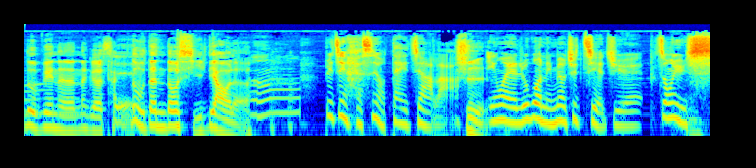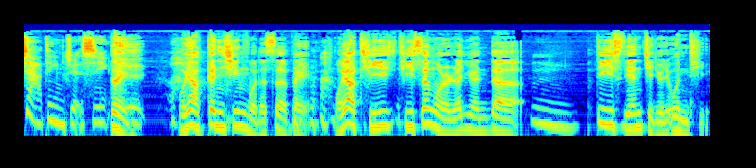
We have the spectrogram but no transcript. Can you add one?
路边的那个路灯都熄掉了，嗯，毕竟还是有代价啦。是。因为如果你没有去解决，终于下定决心，对，我要更新我的设备，我要提提升我的人员的嗯，第一时间解决问题。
